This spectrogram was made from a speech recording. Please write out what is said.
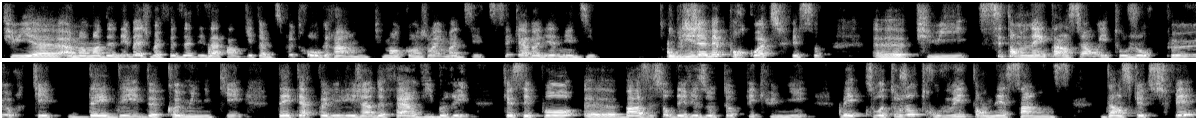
Puis euh, à un moment donné, ben je me faisais des attentes qui étaient un petit peu trop grandes. Puis mon conjoint m'a dit, tu sais Caroline, il dit, oublie jamais pourquoi tu fais ça. Euh, puis, si ton intention est toujours pure, qui est d'aider, de communiquer, d'interpeller les gens, de faire vibrer, que c'est pas euh, basé sur des résultats pécuniers, mais ben, tu vas toujours trouver ton essence dans ce que tu fais.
